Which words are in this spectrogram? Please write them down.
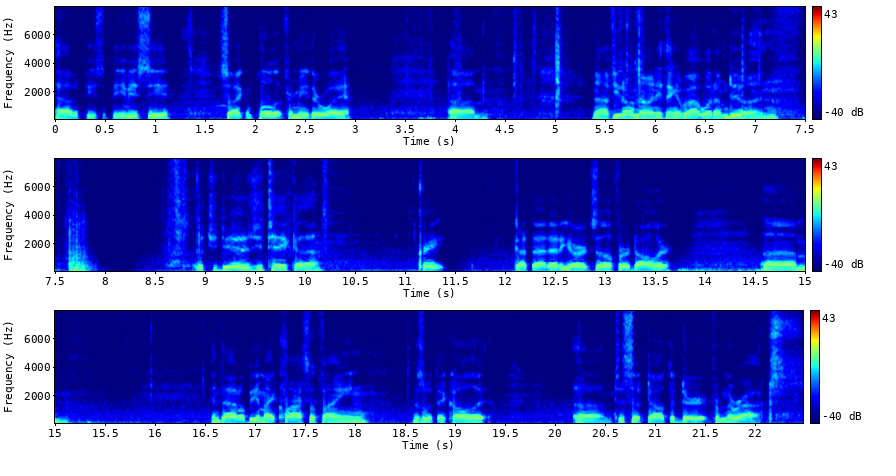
add a piece of PVC so I can pull it from either way. Um, now if you don't know anything about what I'm doing, what you do is you take a crate Got that at a yard sale for a dollar. Um, and that'll be my classifying, is what they call it, um, to sift out the dirt from the rocks.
